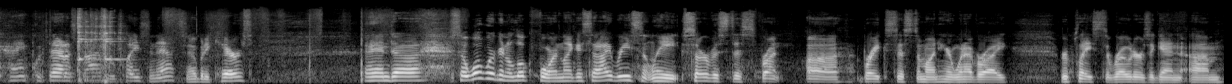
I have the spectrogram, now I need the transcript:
Okay, put that aside, replacing that so nobody cares. And uh, so what we're going to look for, and like I said, I recently serviced this front uh, brake system on here whenever I replaced the rotors again. Um,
